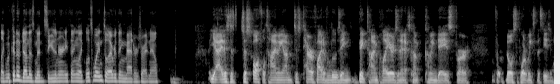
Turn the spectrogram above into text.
Like we could have done this mid-season or anything. Like let's wait until everything matters right now. Yeah, this is just awful timing, and I'm just terrified of losing big time players in the next com- coming days for for those important weeks of the season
